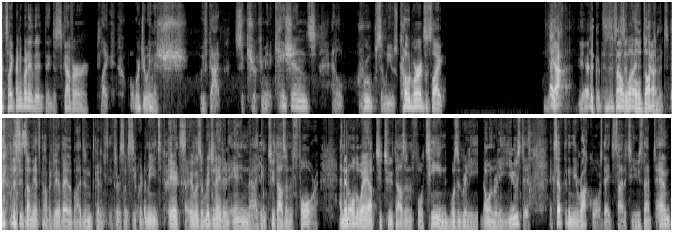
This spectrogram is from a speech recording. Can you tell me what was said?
it's like anybody that they discover, like, well, we're doing this, shh, we've got secure communications and groups and we use code words. It's like, Hey, yeah, yeah. Look, it this is an like- old yeah. document. this is something that's publicly available. I didn't get it through some secret means. It's it was originated in I think 2004, and then all the way up to 2014 wasn't really no one really used it, except in the Iraq wars they decided to use that. And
